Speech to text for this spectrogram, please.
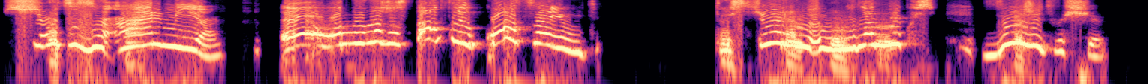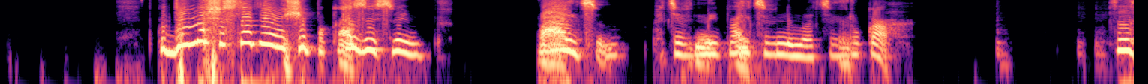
Що це за армія? Е, вони нашу статую коцають! Та ми нам якось вижить вообще. Куди наша статуя вообще показує своїм пальцем? Хоча в неї пальців нема, це в руках. Це.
